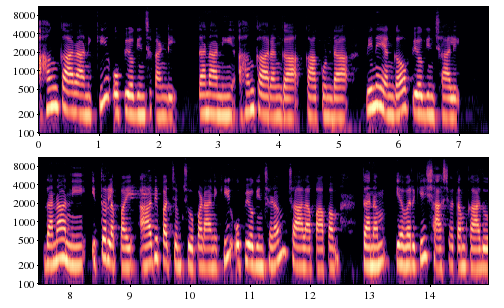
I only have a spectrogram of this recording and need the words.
అహంకారానికి ఉపయోగించకండి. ధనాన్ని అహంకారంగా కాకుండా వినయంగా ఉపయోగించాలి. ధనాన్ని ఇతరులపై ఆధిపత్యం చూపడానికి ఉపయోగించడం చాలా పాపం. ధనం ఎవరికి శాశ్వతం కాదు.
